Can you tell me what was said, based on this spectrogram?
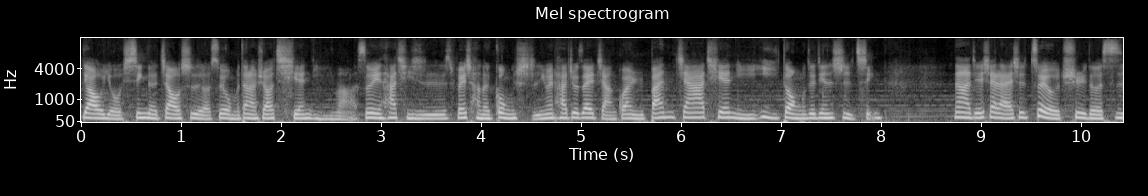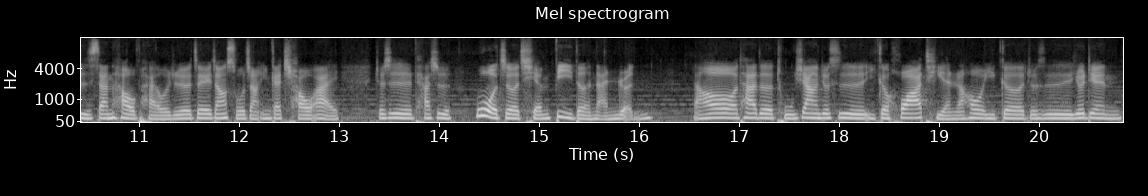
要有新的教室了，所以我们当然需要迁移嘛。所以他其实非常的共识，因为他就在讲关于搬家、迁移、异动这件事情。那接下来是最有趣的四十三号牌，我觉得这一张所长应该超爱，就是他是握着钱币的男人，然后他的图像就是一个花田，然后一个就是有点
